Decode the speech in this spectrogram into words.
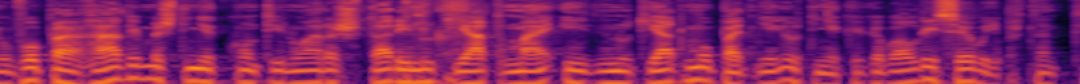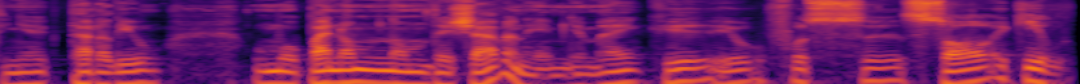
Eu vou para a rádio, mas tinha que continuar a estudar e no teatro, e no teatro meu pai tinha, eu tinha que acabar o liceu e portanto tinha que estar ali um, o meu pai não, não me deixava, nem a minha mãe, que eu fosse só aquilo.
